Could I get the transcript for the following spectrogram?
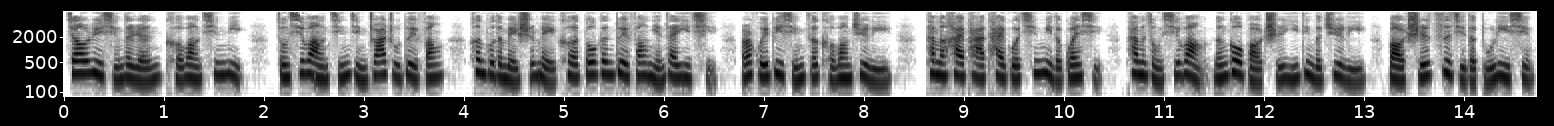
焦虑型的人渴望亲密，总希望紧紧抓住对方，恨不得每时每刻都跟对方黏在一起；而回避型则渴望距离，他们害怕太过亲密的关系，他们总希望能够保持一定的距离，保持自己的独立性。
